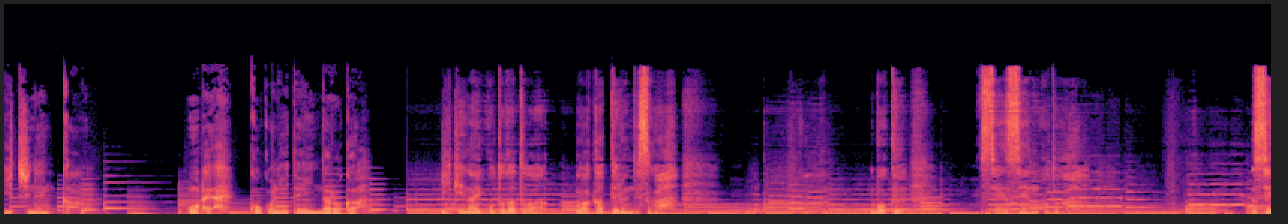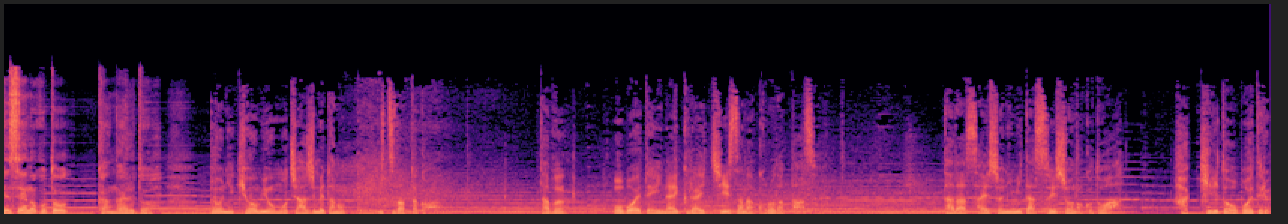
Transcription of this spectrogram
1年間。俺ここにいていいんだろうか。いけないことだとは分かってるんですが。僕先生のことが先生のことを考えると寮に興味を持ち始めたのっていつだったか多分覚えていないくらい小さな頃だったはず。ただ最初に見た水晶のことははっきりと覚えてる。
